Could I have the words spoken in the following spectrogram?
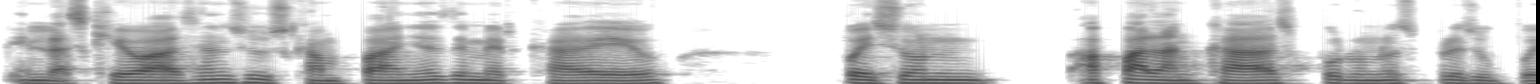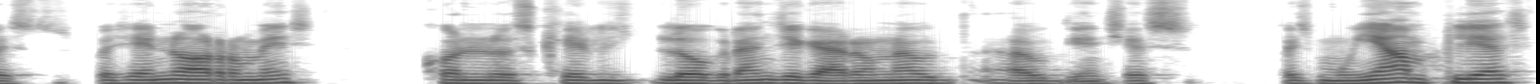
en las que basan sus campañas de mercadeo pues son apalancadas por unos presupuestos pues enormes con los que logran llegar a, una, audiencias pues muy amplias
